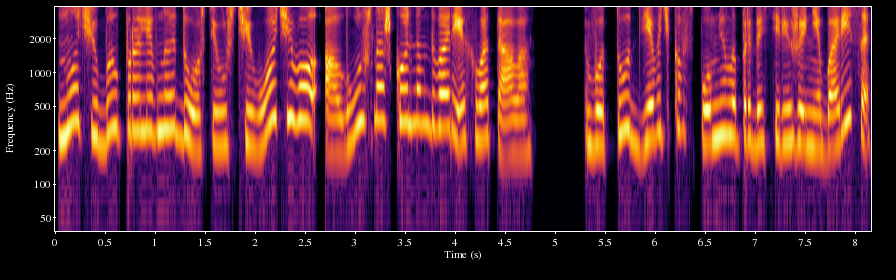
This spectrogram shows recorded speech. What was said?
Ночью был проливной дождь, и уж чего-чего, а луж на школьном дворе хватало. Вот тут девочка вспомнила предостережение Бориса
